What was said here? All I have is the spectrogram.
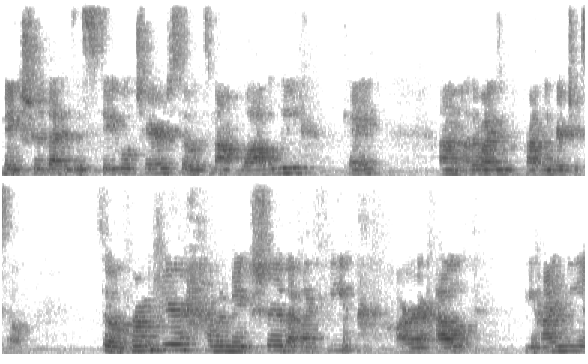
Make sure that it's a stable chair so it's not wobbly, okay? Um, otherwise you could probably hurt yourself. So from here, I'm gonna make sure that my feet are out behind me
